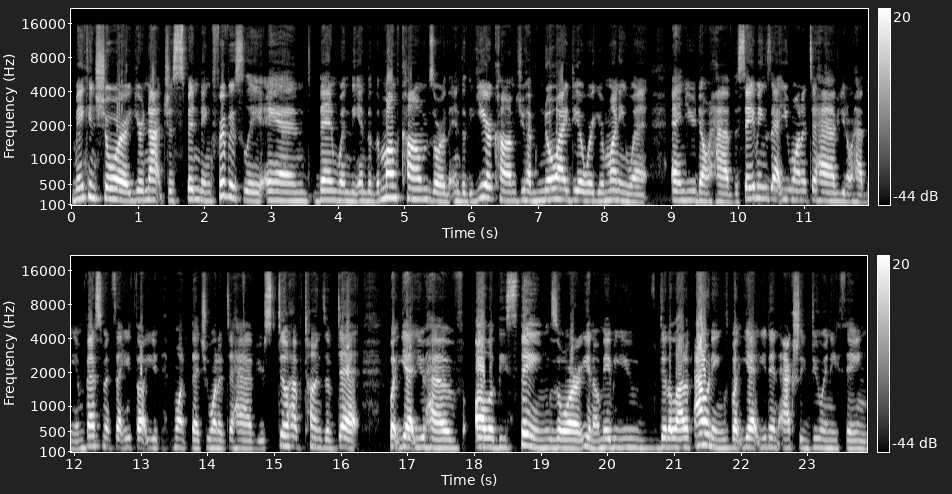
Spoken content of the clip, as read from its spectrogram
making sure you're not just spending frivolously and then when the end of the month comes or the end of the year comes you have no idea where your money went and you don't have the savings that you wanted to have you don't have the investments that you thought you want that you wanted to have you still have tons of debt but yet you have all of these things or you know maybe you did a lot of outings but yet you didn't actually do anything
